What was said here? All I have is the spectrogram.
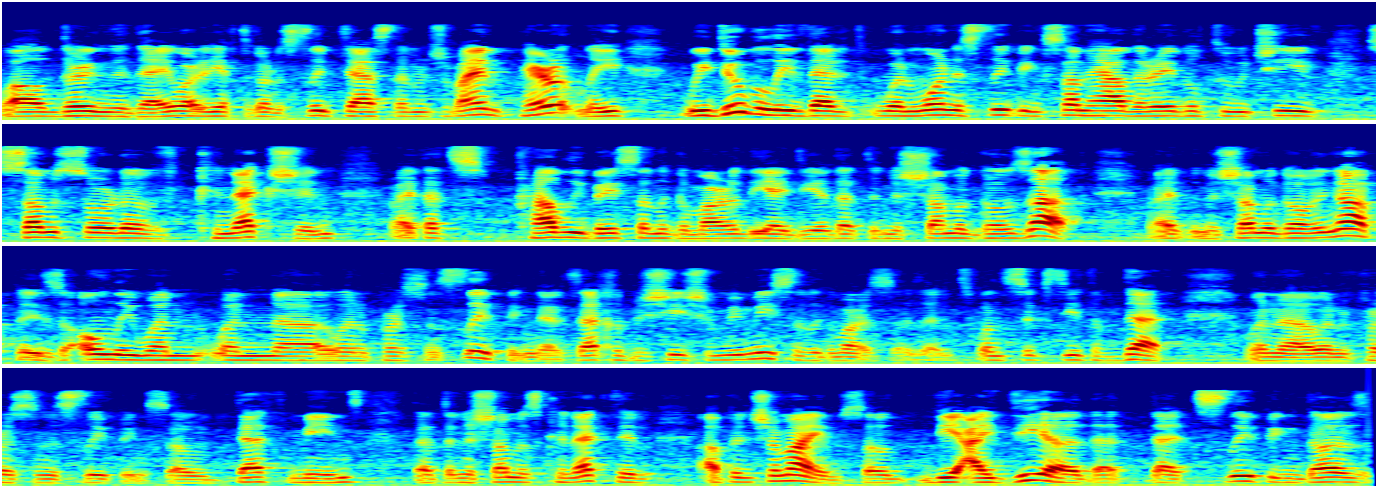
while during the day? Why did he have to go to sleep to ask them in Shemayim? Apparently, we do believe that when one is sleeping, somehow they're able to achieve some sort of connection, right? That's probably based on the Gemara, the idea that the neshama goes up, right? The neshama going up is only when when uh, when a person is sleeping. That's echad b'shisha. The Gemara says that it's one sixtieth of death when uh, when a person is sleeping. So death means that the neshama is connected up in Shemayim. So the idea that that sleeping does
